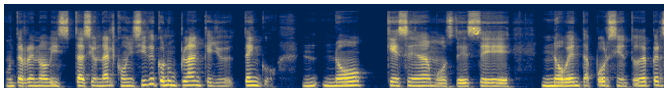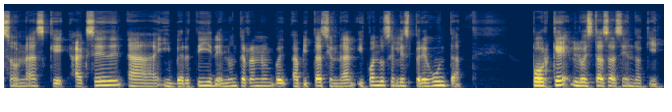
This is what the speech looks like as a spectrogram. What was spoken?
un terreno habitacional, coincide con un plan que yo tengo, no que seamos de ese 90% de personas que acceden a invertir en un terreno habitacional y cuando se les pregunta, ¿por qué lo estás haciendo aquí?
